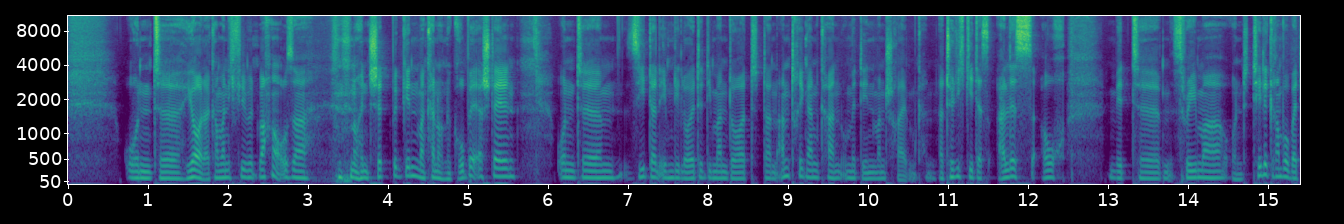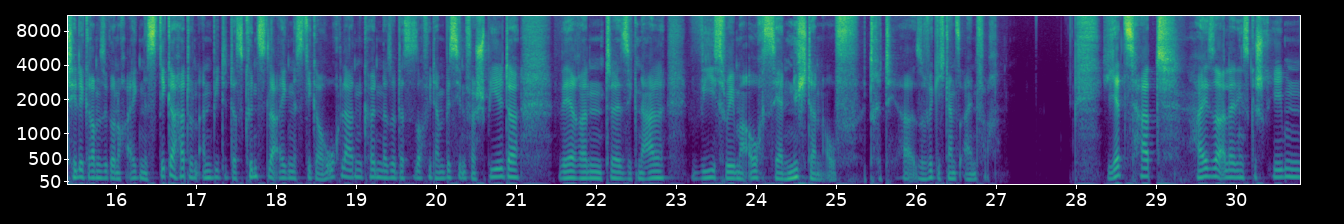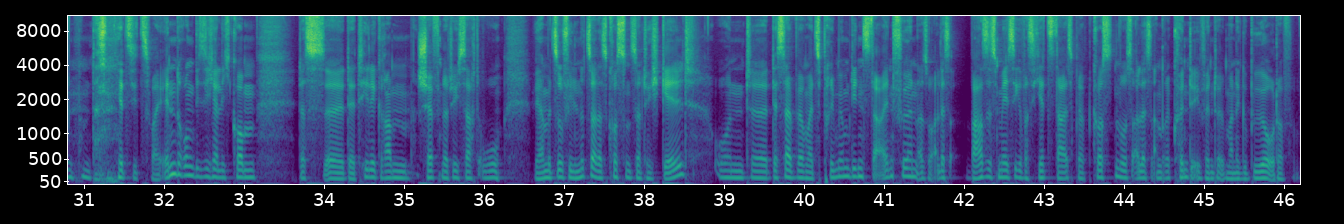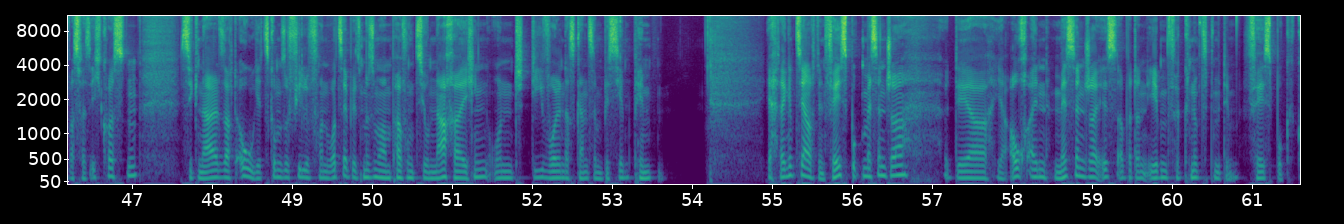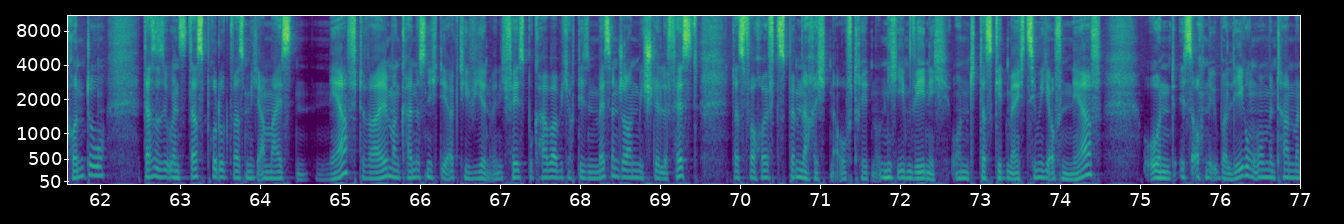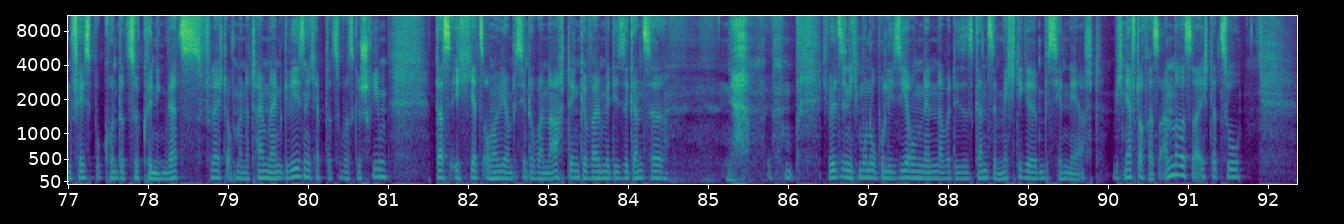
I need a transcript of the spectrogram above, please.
Und äh, ja, da kann man nicht viel mitmachen, außer einen neuen Chat beginnen. Man kann auch eine Gruppe erstellen und ähm, sieht dann eben die Leute, die man dort dann antriggern kann und mit denen man schreiben kann. Natürlich geht das alles auch mit ähm, Threema und Telegram, wobei Telegram sogar noch eigene Sticker hat und anbietet, dass Künstler eigene Sticker hochladen können. Also das ist auch wieder ein bisschen verspielter, während äh, Signal wie Threema auch sehr nüchtern auftritt. Ja, also wirklich ganz einfach. Jetzt hat Heise allerdings geschrieben, das sind jetzt die zwei Änderungen, die sicherlich kommen, dass äh, der Telegram-Chef natürlich sagt, oh, wir haben jetzt so viele Nutzer, das kostet uns natürlich Geld und äh, deshalb werden wir jetzt Premium-Dienste einführen. Also alles Basismäßige, was jetzt da ist, bleibt kostenlos. Alles andere könnte eventuell mal eine Gebühr oder was weiß ich kosten. Signal sagt, oh, jetzt kommen so viele von WhatsApp, jetzt müssen wir ein paar Funktionen nachreichen und die wollen das Ganze ein bisschen pimpen. Ja, dann gibt es ja noch den Facebook Messenger der ja auch ein Messenger ist, aber dann eben verknüpft mit dem Facebook-Konto. Das ist übrigens das Produkt, was mich am meisten nervt, weil man kann es nicht deaktivieren. Wenn ich Facebook habe, habe ich auch diesen Messenger und mich stelle fest, dass verhäuft Spam-Nachrichten auftreten und nicht eben wenig. Und das geht mir echt ziemlich auf den Nerv und ist auch eine Überlegung momentan, mein Facebook-Konto zu kündigen. Wer hat es vielleicht auf meiner Timeline gelesen? Ich habe dazu was geschrieben, dass ich jetzt auch mal wieder ein bisschen drüber nachdenke, weil mir diese ganze ja, ich will sie nicht Monopolisierung nennen, aber dieses ganze Mächtige ein bisschen nervt. Mich nervt auch was anderes, sage ich dazu.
